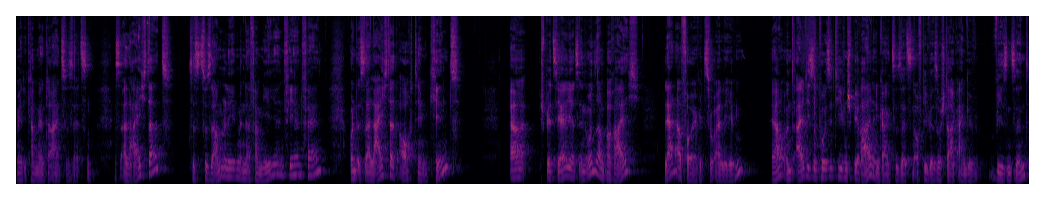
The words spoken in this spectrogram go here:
Medikamente einzusetzen. Es erleichtert das Zusammenleben in der Familie in vielen Fällen und es erleichtert auch dem Kind, äh, speziell jetzt in unserem Bereich, Lernerfolge zu erleben ja, und all diese positiven Spiralen in Gang zu setzen, auf die wir so stark eingewiesen sind.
